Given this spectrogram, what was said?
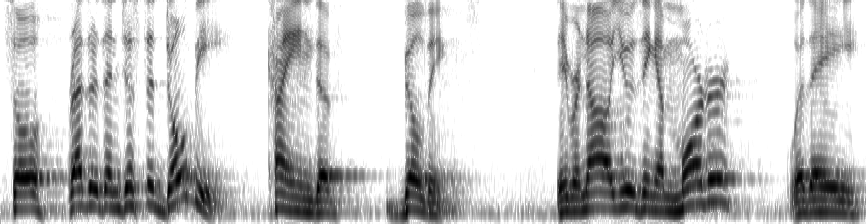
So rather than just adobe kind of buildings, they were now using a mortar with a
